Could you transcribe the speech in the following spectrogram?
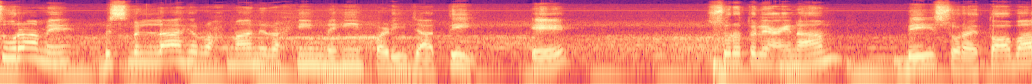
सूरा में बिस्मिल्लाहिर्रहमानिर्रहीम नहीं पढ़ी जाती? ए सूरतुल इनाम बी सूरह तौबा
